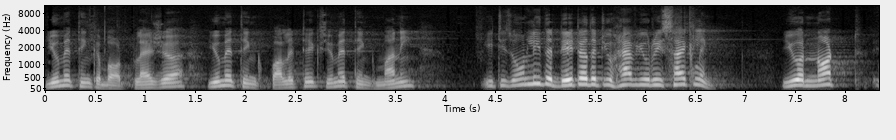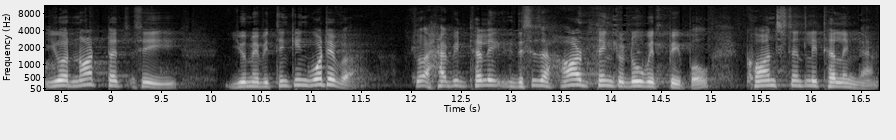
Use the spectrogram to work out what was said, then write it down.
you may think about pleasure, you may think politics, you may think money, it is only the data that you have you're recycling. You are not… you are not… Touch, see, you may be thinking whatever. So I have been telling… this is a hard thing to do with people, constantly telling them,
